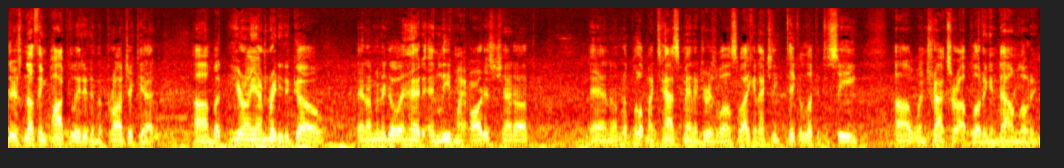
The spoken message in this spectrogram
there's nothing populated in the project yet, uh, but here I am ready to go. And I'm gonna go ahead and leave my artist chat up and I'm going to pull up my task manager as well so I can actually take a look at to see uh, when tracks are uploading and downloading.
